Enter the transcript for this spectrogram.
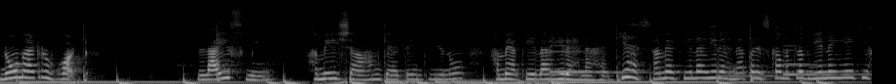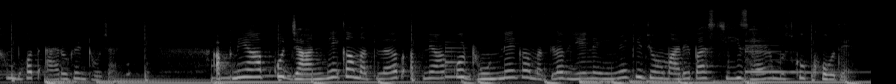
नो मैटर वॉट लाइफ में हमेशा हम कहते हैं कि यू you नो know, हमें अकेला ही रहना है। यस yes, हमें अकेला ही रहना है पर इसका मतलब ये नहीं है कि हम बहुत एरोगेंट हो जाए। अपने आप को जानने का मतलब अपने आप को ढूँढने का मतलब ये नहीं है कि जो हमारे पास चीज़ है हम उसको खो दें।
